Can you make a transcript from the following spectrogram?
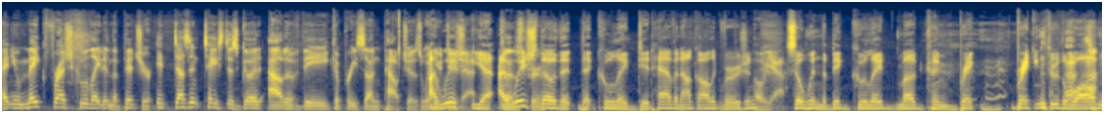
and you make fresh Kool Aid in the pitcher, it doesn't taste as good out of the Capri Sun pouches when I you wish, do that. yeah, I wish true. though that that Kool Aid did have an alcoholic version. Oh, yeah. So when the big Kool Aid mug came break breaking through the wall,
